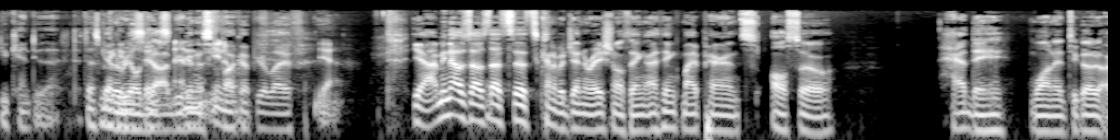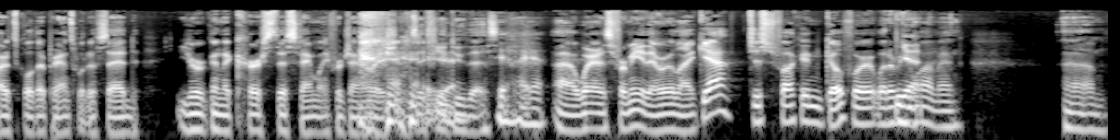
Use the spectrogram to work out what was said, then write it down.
You can't do that. That doesn't get a make any real sense." job. You're And, going to you fuck know, up your life. Yeah, Yeah, I mean that was, that was that's that's kind of a generational thing. I think my parents also had they wanted to go to art school, their parents would have said, "You're going to curse this family for generations if you Yeah. do this." Yeah, yeah. Uh, whereas for me, they were like, "Yeah, just fucking go for it, whatever Yeah. you want, man." Um,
